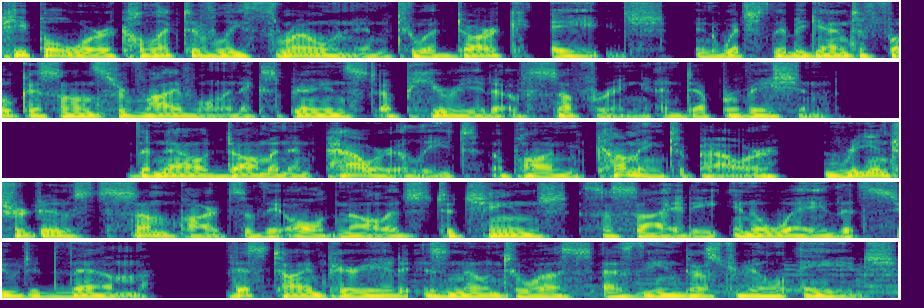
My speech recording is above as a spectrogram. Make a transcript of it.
People were collectively thrown into a dark age in which they began to focus on survival and experienced a period of suffering and deprivation. The now dominant power elite, upon coming to power, reintroduced some parts of the old knowledge to change society in a way that suited them. This time period is known to us as the Industrial Age.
